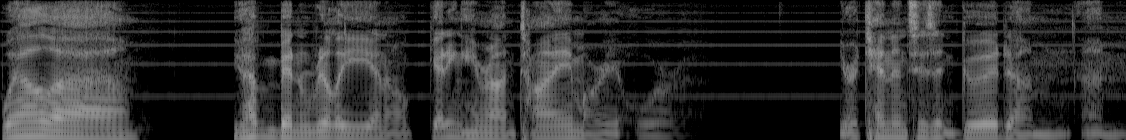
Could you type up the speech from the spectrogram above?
well, uh, you haven't been really, you know, getting here on time or, or your attendance isn't good. Um, um,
